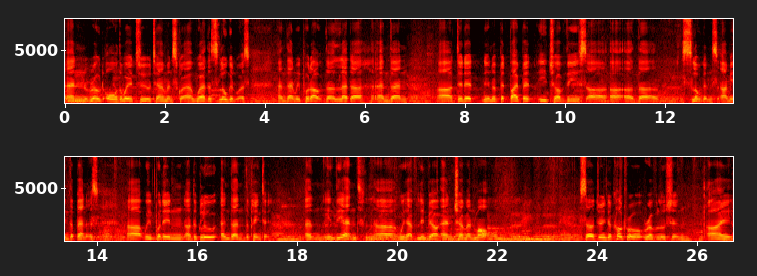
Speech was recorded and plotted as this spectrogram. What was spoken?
and rode all the way to Tiananmen Square, where the slogan was. And then we put out the letter, and then uh, did it you know bit by bit each of these uh, uh, uh the slogans I mean the banners uh, we put in the glue and then the painting. And in the end we have Lin Biao and Chairman Mao. So during the Cultural Revolution I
